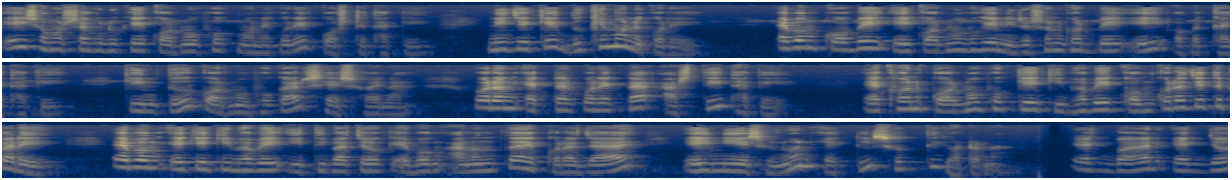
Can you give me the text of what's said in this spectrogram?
এই সমস্যাগুলোকে কর্মভোগ মনে করে কষ্টে থাকে, নিজেকে দুঃখী মনে করে। এবং কবে এই কর্মভোগে নিরসন ঘটবে এই অপেক্ষায় থাকি। কিন্তু কর্মভোগ আর শেষ হয় না, বরং একটার পর একটা আসতেই থাকে। এখন কর্মভোগকে কীভাবে কম করা যেতে পারে এবং একে কীভাবে ইতিবাচক এবং আনন্দদায়ক করা যায়, এই নিয়ে শুনুন একটি সত্যি ঘটনা। একবার একজন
